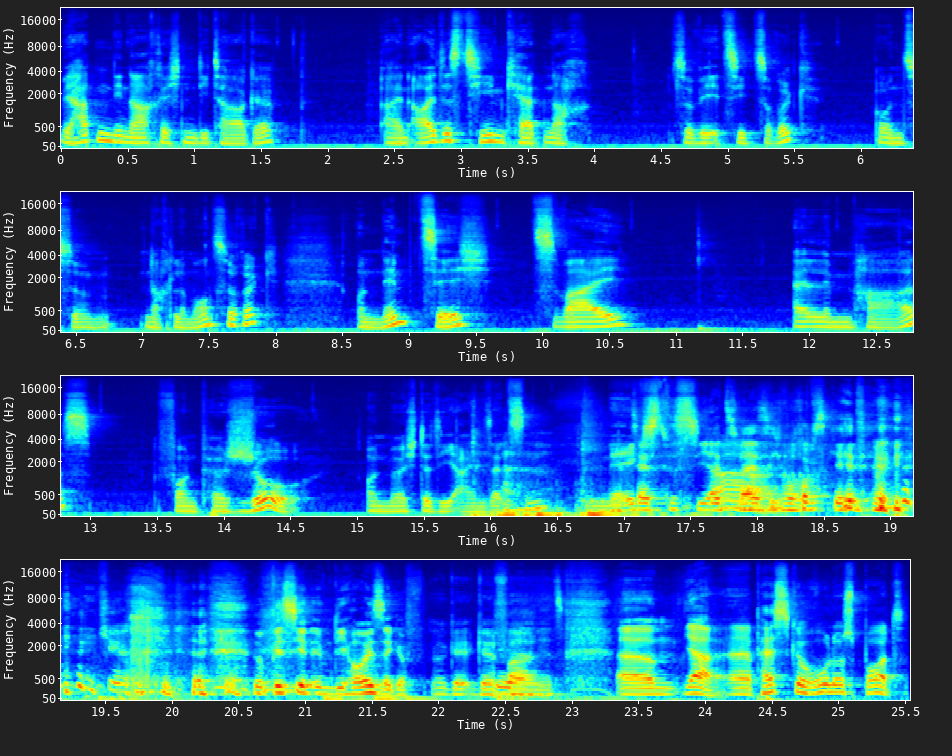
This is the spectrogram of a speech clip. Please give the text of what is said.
wir hatten die Nachrichten die Tage, ein altes Team kehrt nach zur WEC zurück und zum, nach Le Mans zurück und nimmt sich zwei LMHs von Peugeot und möchte die einsetzen. Nächstes jetzt, Jahr. Jetzt weiß ich, worum es geht. Ein bisschen in die Häuser gef ge gefahren ja. jetzt. Ähm, ja, äh, Pescarolo Sport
